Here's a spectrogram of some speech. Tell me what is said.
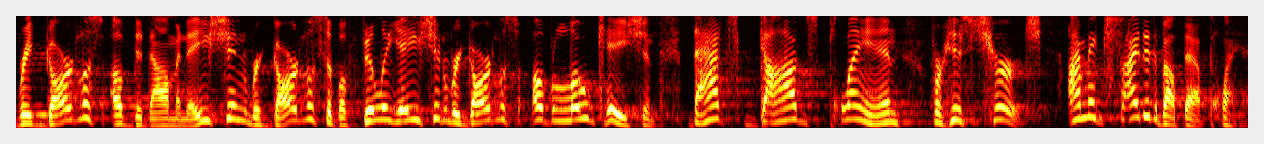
regardless of denomination, regardless of affiliation, regardless of location. That's God's plan for His church. I'm excited about that plan.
